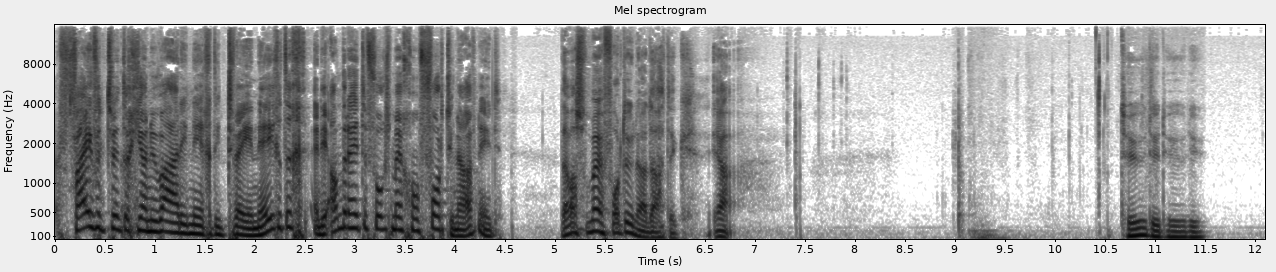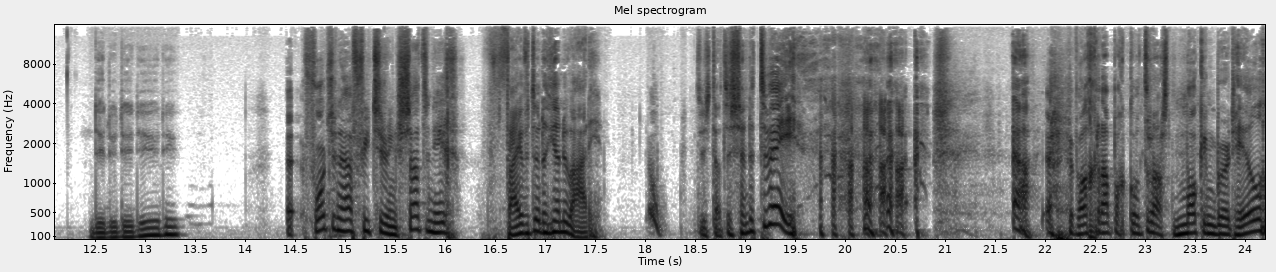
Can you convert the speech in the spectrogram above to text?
25 januari 1992. En die andere heette volgens mij gewoon Fortuna, of niet? Dat was voor mij Fortuna, dacht ik. Ja. Eh, Fortuna featuring Satanig 25 januari. Oh, dus dat is zijn er twee. Ja, Wel grappig contrast. Mockingbird Hill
